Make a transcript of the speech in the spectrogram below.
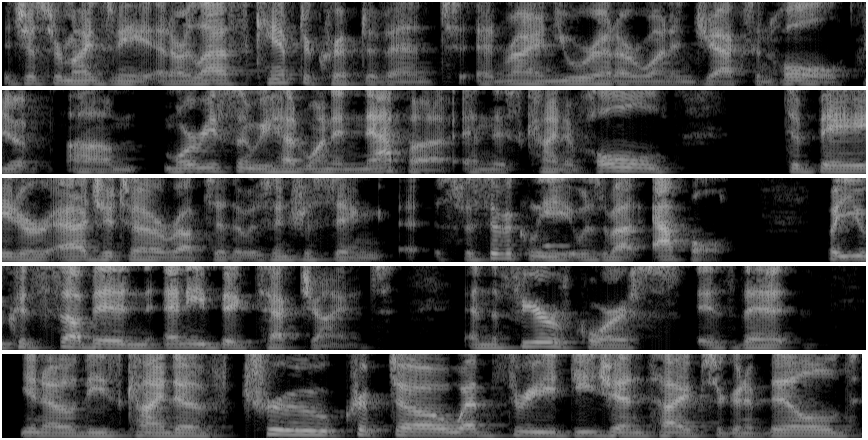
it just reminds me at our last Camp Decrypt event, and Ryan, you were at our one in Jackson Hole. Yep. Um, more recently, we had one in Napa, and this kind of whole debate or agita erupted that was interesting. Specifically, it was about Apple, but you could sub in any big tech giant. And the fear, of course, is that you know these kind of true crypto Web three degen types are going to build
